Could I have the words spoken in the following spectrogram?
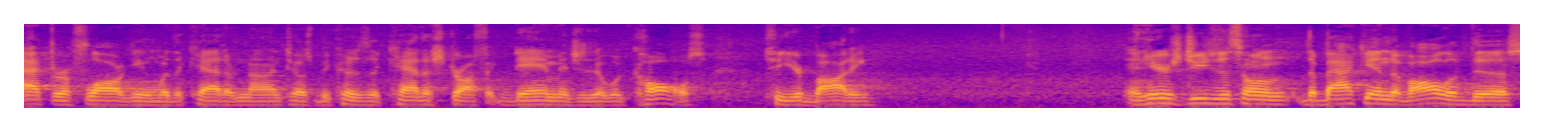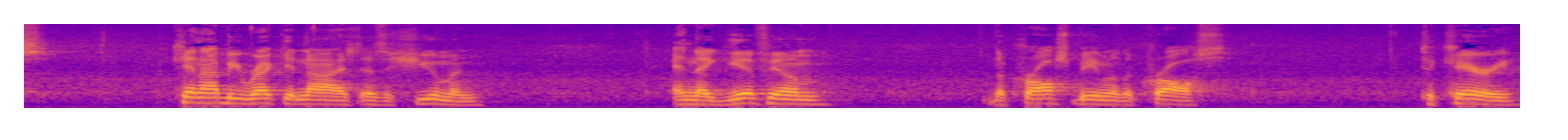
after a flogging with a cat of nine tails because of the catastrophic damage that it would cause to your body. And here's Jesus on the back end of all of this. Can I be recognized as a human? And they give him the crossbeam of the cross to carry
